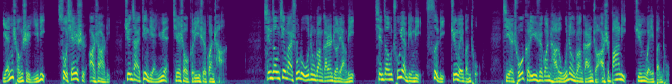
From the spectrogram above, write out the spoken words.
盐城市一例，宿迁市二十二例，均在定点医院接受隔离医学观察。新增境外输入无症状感染者两例，新增出院病例四例，均为本土。解除隔离医学观察的无症状感染者二十八例，均为本土。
